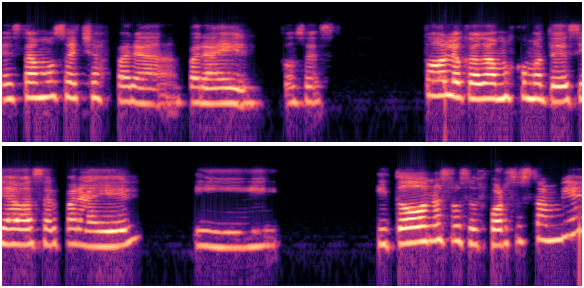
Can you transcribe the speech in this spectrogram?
estamos hechas para, para Él, entonces todo lo que hagamos, como te decía, va a ser para Él y, y todos nuestros esfuerzos también,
